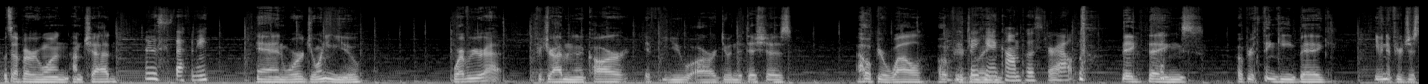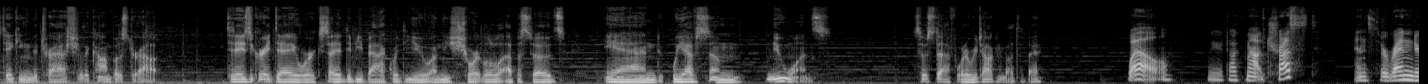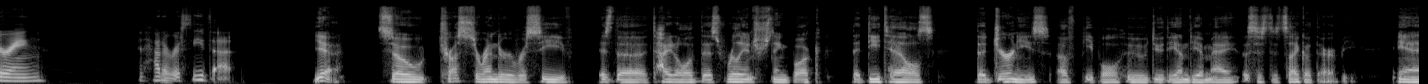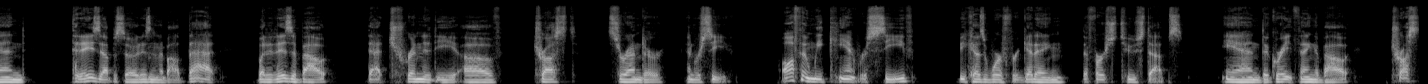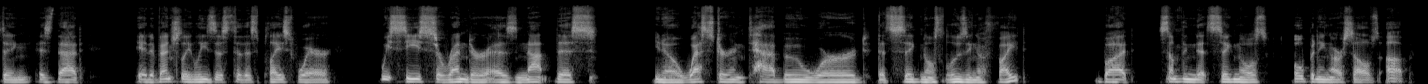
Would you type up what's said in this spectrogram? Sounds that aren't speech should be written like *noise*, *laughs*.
What's up, everyone? I'm Chad, And this is Stephanie. and we're joining you wherever you're at. If you're driving in a car, if you are doing the dishes, I hope you're well. I hope If you're you're taking doing a composter out. *laughs* big things. hope you're thinking big, even if you're just taking the trash or the composter out. Today's a great day. We're excited to be back with you on these short little episodes, and we have some new ones. So, Steph, what are we talking about today? well, we are talking about trust and surrendering and how to receive that. Yeah. So, Trust, Surrender, Receive is the title of this really interesting book that details the journeys of people who do the MDMA assisted psychotherapy. And today's episode isn't about that, but it is about that trinity of trust, surrender, and receive. Often we can't receive because we're forgetting the first two steps. And the great thing about trusting is that it eventually leads us to this place where we see surrender as not this, you know, Western taboo word that signals losing a fight, but something that signals opening ourselves up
